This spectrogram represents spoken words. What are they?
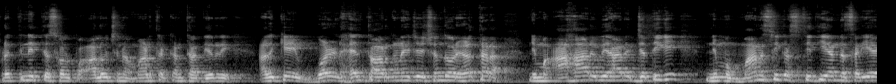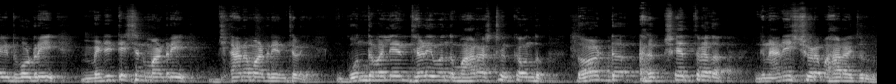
ಪ್ರತಿನಿತ್ಯ ಸ್ವಲ್ಪ ಆಲೋಚನೆ ಮಾಡ್ತಕ್ಕಂಥದ್ದು ಇರ್ರಿ. ಅದಕ್ಕೆ ವರ್ಲ್ಡ್ ಹೆಲ್ತ್ ಆರ್ಗನೈಜೇಷನ್ದವ್ರು ಹೇಳ್ತಾರೆ, ನಿಮ್ಮ ಆಹಾರ ವಿಹಾರದ ಜೊತೆಗೆ ನಿಮ್ಮ ಮಾನಸಿಕ ಸ್ಥಿತಿಯನ್ನು ಸರಿಯಾಗಿ ಇಟ್ಕೊಳ್ರಿ ಮೆಡಿಟೇಷನ್ ಮಾಡ್ರಿ, ಧ್ಯಾನ ಮಾಡ್ರಿ ಅಂತೇಳಿ. ಅಂತ ಅಂಥೇಳಿ ಒಂದು ಮಹಾರಾಷ್ಟ್ರಕ್ಕೆ ಒಂದು ದೊಡ್ಡ ಕ್ಷೇತ್ರದ ಜ್ಞಾನೇಶ್ವರ ಮಹಾರಾಜರದು.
